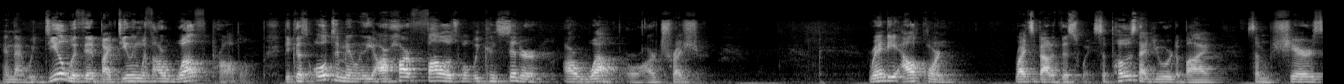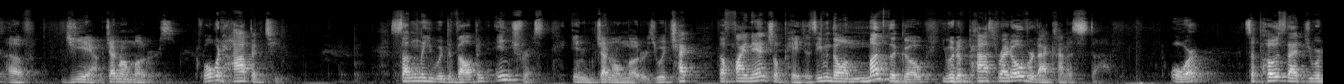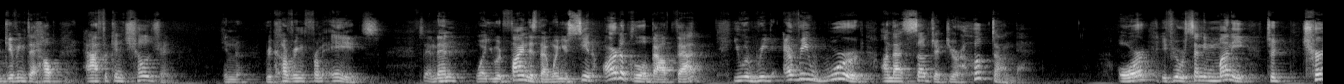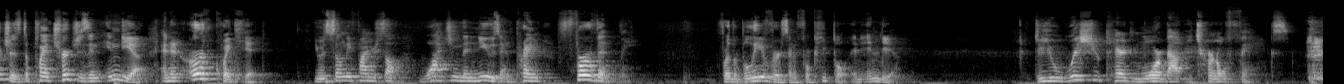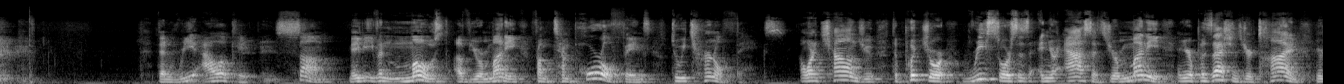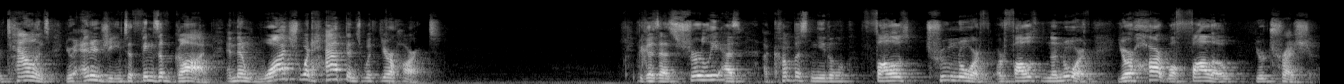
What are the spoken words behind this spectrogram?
And that we deal with it by dealing with our wealth problem. Because ultimately, our heart follows what we consider our wealth or our treasure. Randy Alcorn writes about it this way Suppose that you were to buy some shares of GM, General Motors. What would happen to you? Suddenly, you would develop an interest in General Motors. You would check the financial pages, even though a month ago you would have passed right over that kind of stuff. Or suppose that you were giving to help African children in recovering from AIDS. And then what you would find is that when you see an article about that, you would read every word on that subject. You're hooked on that. Or if you were sending money to churches, to plant churches in India, and an earthquake hit, you would suddenly find yourself watching the news and praying fervently for the believers and for people in India. Do you wish you cared more about eternal things? then reallocate some, maybe even most of your money from temporal things to eternal things. I want to challenge you to put your resources and your assets, your money and your possessions, your time, your talents, your energy into things of God, and then watch what happens with your heart. Because as surely as a compass needle follows true north or follows the north, your heart will follow your treasure.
